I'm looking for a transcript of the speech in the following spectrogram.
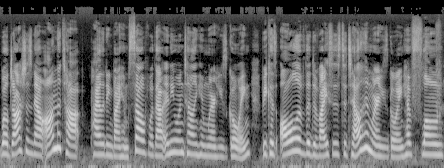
Well, Josh is now on the top, piloting by himself without anyone telling him where he's going because all of the devices to tell him where he's going have flown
